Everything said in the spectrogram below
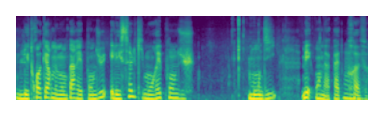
Les trois quarts ne m'ont pas répondu et les seuls qui m'ont répondu m'ont dit mais on n'a pas de mmh. preuves.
